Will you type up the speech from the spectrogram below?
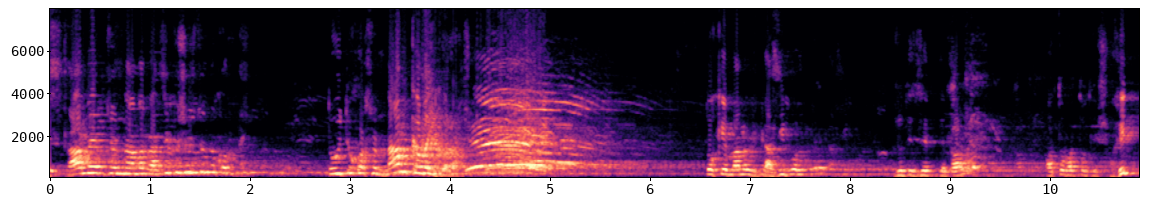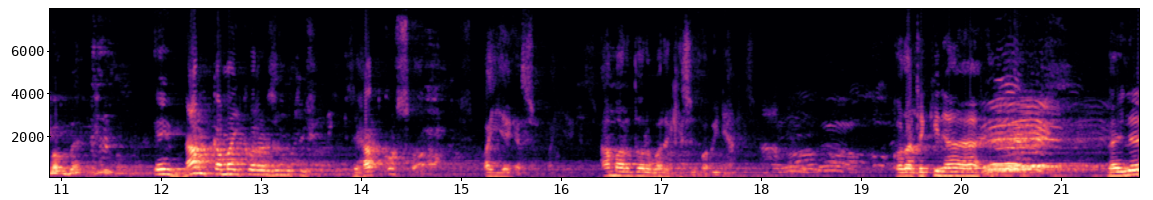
ইসলামের জন্য আমার রাজি খুশির জন্য কর নাই। তুই তো করছ নাম কামাই করা তোকে মানুষ গাজী বলবে। যদি যেতে পারো, অথবা তোকে শহীদ বলবে, এই নাম কামাই করার জন্য তুই জেহাদ করছ, পাইয়ে গেছো। আমার দরবারে কিছু পাবি না। কথা ঠিক কিনা? তাইলে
